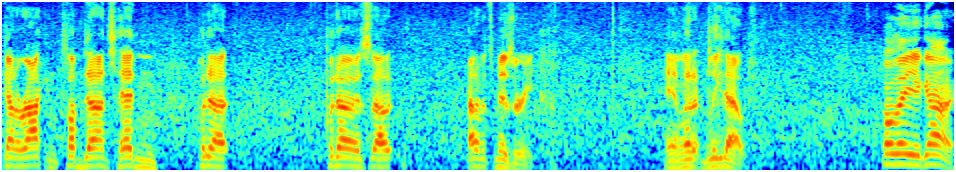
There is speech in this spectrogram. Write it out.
got a rock and clubbed on its head and put it put us out, out of its misery and let it bleed out. Well, there you go.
